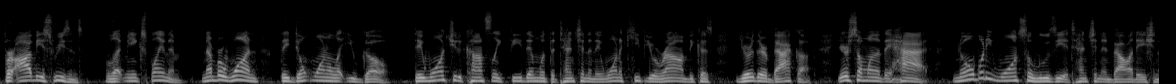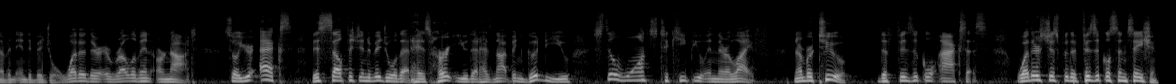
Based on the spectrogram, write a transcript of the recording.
for obvious reasons. Let me explain them. Number 1, they don't want to let you go. They want you to constantly feed them with attention and they want to keep you around because you're their backup. You're someone that they had. Nobody wants to lose the attention and validation of an individual, whether they're irrelevant or not. So your ex, this selfish individual that has hurt you, that has not been good to you, still wants to keep you in their life. Number two, the physical access, whether it's just for the physical sensation.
